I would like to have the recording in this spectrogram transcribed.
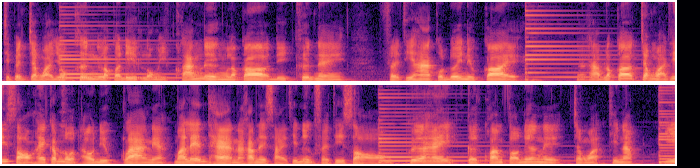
ที่เป็นจังหวะยกขึ้น แล้วก็ดีดลงอีกครั้งหนึ่งแล้วก็ดีดขึ้นในเฟรตที่ 5 กดด้วยนิ้วก้อยนะครับแล้วก็จังหวะที่ 2 ให้กำหนดเอานิ้วกลางเนี่ยมาเล่นแทนนะครับในสายที่ 1 เฟรตที่ 2 เพื่อให้เกิดความต่อเนื่องในจังหวะที่นับ e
